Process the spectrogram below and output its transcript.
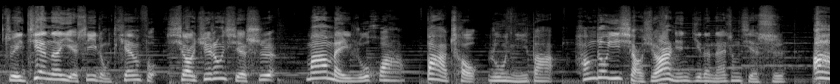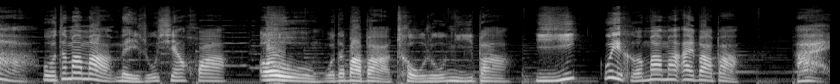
嘴贱呢，也是一种天赋。小学生写诗：妈美如花，爸丑如泥巴。杭州一小学二年级的男生写诗：啊，我的妈妈美如鲜花，哦，我的爸爸丑如泥巴。咦，为何妈妈爱爸爸？唉，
